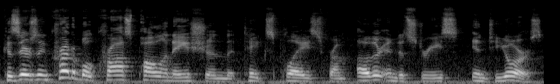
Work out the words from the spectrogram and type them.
Because there's incredible cross pollination that takes place from other industries into yours.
